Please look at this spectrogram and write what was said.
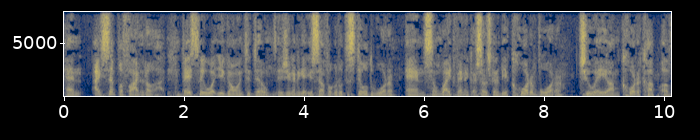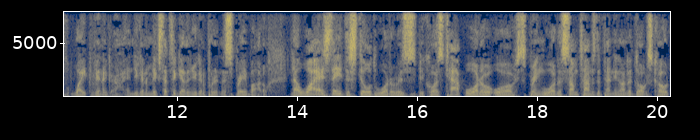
And I simplified it a lot. Basically, what you're going to do is you're going to get yourself a little distilled water and some white vinegar. So it's going to be a quart of water to a um, quarter cup of white vinegar, and you're going to mix that together, and you're going to put it in a spray bottle. Now, why I say distilled water is because tap water or spring water, sometimes depending on the dog's coat,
